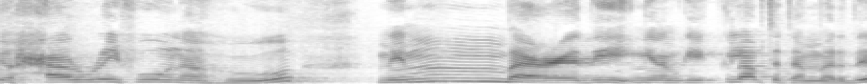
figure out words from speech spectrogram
யுஹர்ரிஃபூனஹு மிம்பழதி இங்கே நமக்கு இக்லாப் சட்டம் வருது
